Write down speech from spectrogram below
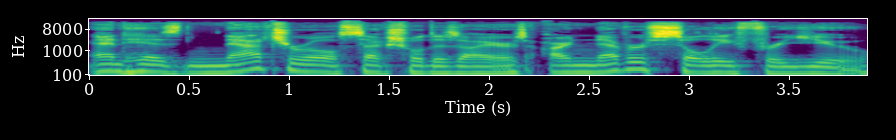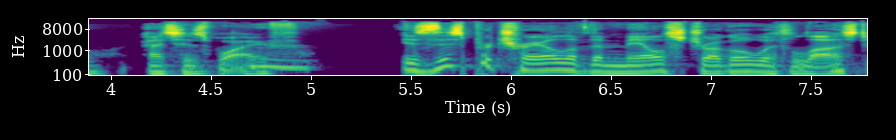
and his natural sexual desires are never solely for you as his wife. Mm. Is this portrayal of the male struggle with lust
